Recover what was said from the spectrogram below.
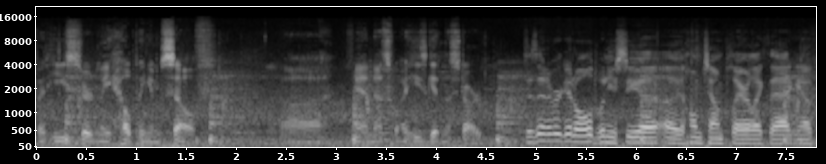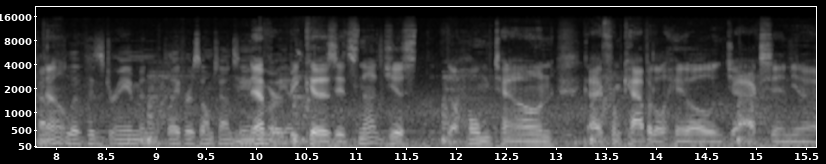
but he's certainly helping himself, uh, and that's why he's getting the start. Does it ever get old when you see a, a hometown player like that, you know, kind no. of live his dream and play for his hometown team? Never, because it's not just the hometown guy from Capitol Hill and Jackson, you know,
